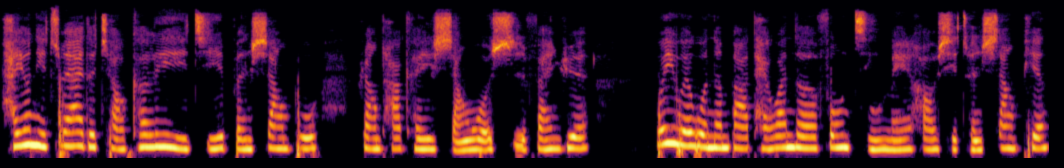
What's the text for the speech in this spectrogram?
还有你最爱的巧克力以及一本相簿，让他可以想我时翻阅。我以为我能把台湾的风景美好写成相片，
